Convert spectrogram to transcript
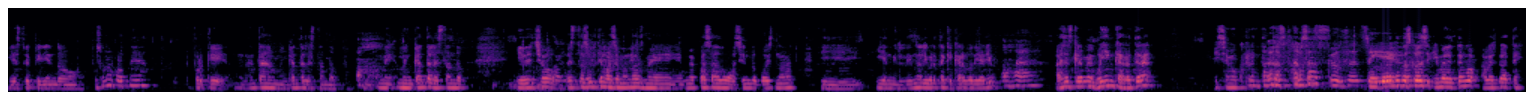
y estoy pidiendo pues una oportunidad porque neta me encanta el stand-up. Me, me encanta el stand-up. Y de hecho, estas últimas semanas me, me he pasado haciendo voice note y, y en mi, una libreta que cargo diario. Ajá. A veces, créeme, voy en carretera y se me ocurren tantas cosas. cosas, Se me sí. ocurren tantas cosas y me detengo. A ver, espérate.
